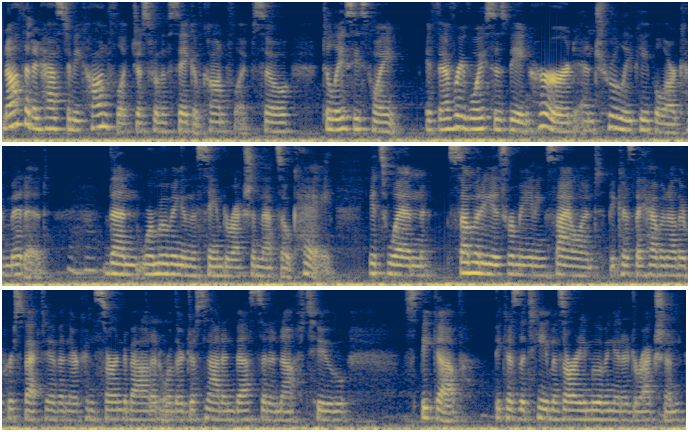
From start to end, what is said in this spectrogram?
not that it has to be conflict just for the sake of conflict. So, to Lacey's point, if every voice is being heard and truly people are committed, mm-hmm. then we're moving in the same direction. That's okay. It's when somebody is remaining silent because they have another perspective and they're concerned about it or they're just not invested enough to speak up because the team is already moving in a direction.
